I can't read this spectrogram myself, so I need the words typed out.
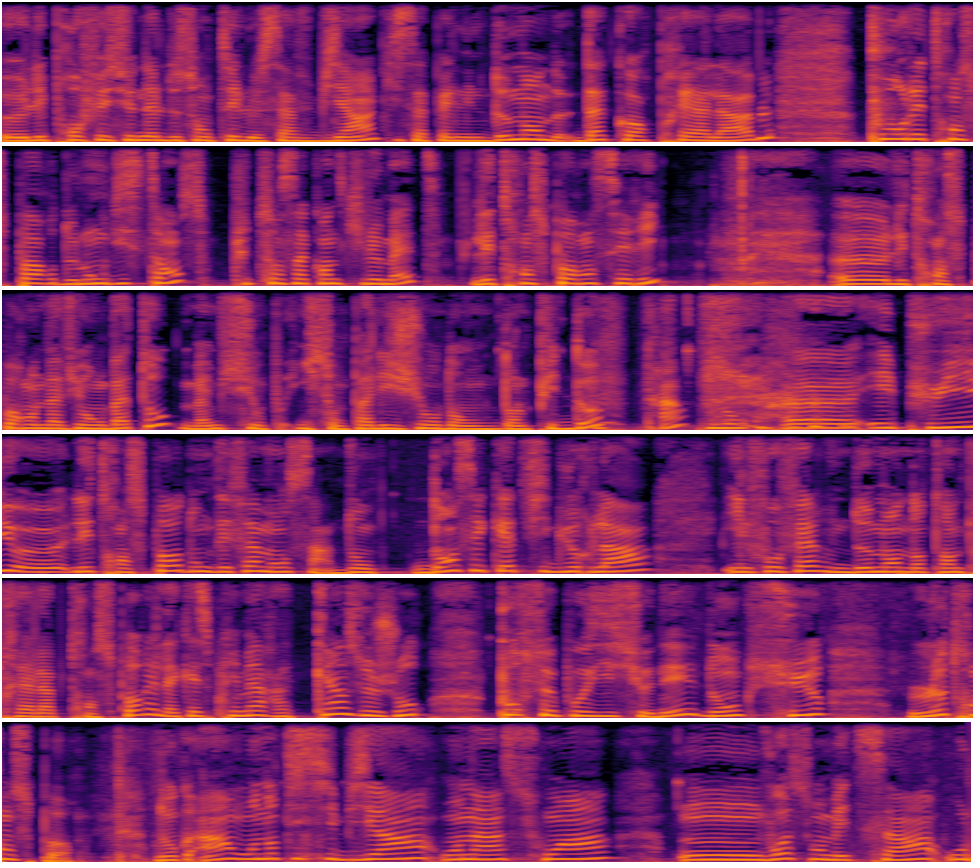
Euh, les professionnels de santé le savent bien, qui s'appelle une demande d'accord préalable pour les transports de longue distance, plus de 150 km, les transports en série. Euh, les transports en avion en bateau, même si ils sont pas légion dans, dans le Puy-de-Dôme, hein euh, et puis euh, les transports donc des femmes enceintes. Donc dans ces cas de figure là, il faut faire une demande d'entente préalable transport et la caisse primaire a 15 jours pour se positionner donc sur le transport. Donc hein, on anticipe bien, on a un soin, on voit son médecin ou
